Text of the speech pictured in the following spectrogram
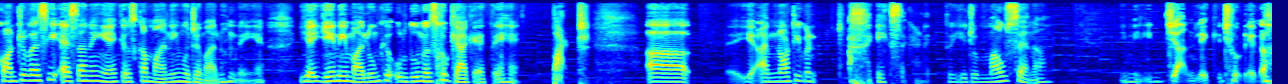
कॉन्ट्रोवर्सी ऐसा नहीं है कि उसका मानी मुझे मालूम नहीं है, या ये नहीं मालूम कि उर्दू में उसको क्या कहते हैं but I am not even एक सेकेंड तो ये जो माउस है ना, ये मेरी जान लेके छोड़ेगा।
